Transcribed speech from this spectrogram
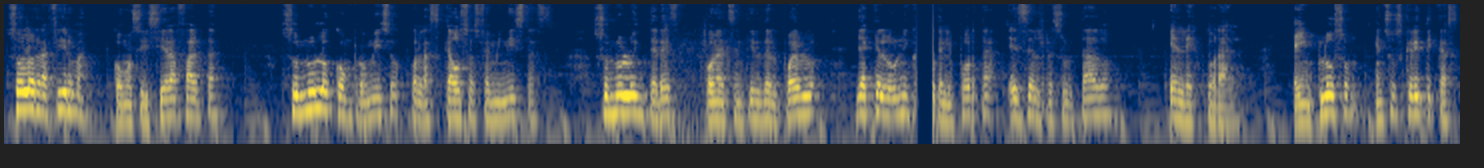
solo reafirma, como si hiciera falta, su nulo compromiso con las causas feministas, su nulo interés con el sentir del pueblo, ya que lo único que le importa es el resultado electoral. E incluso en sus críticas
